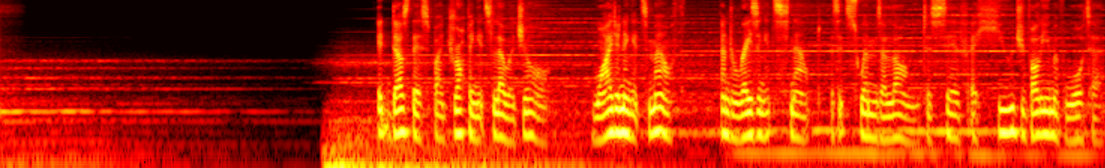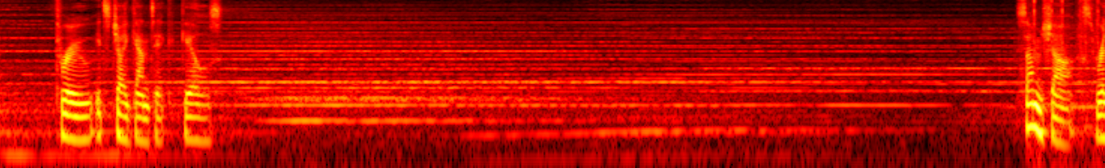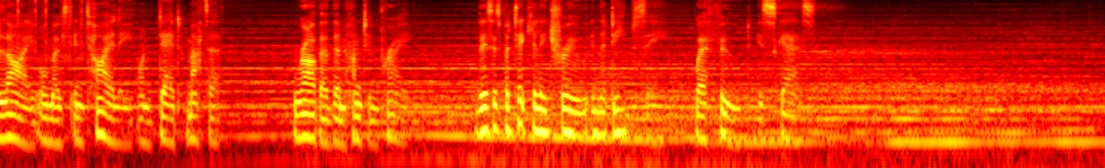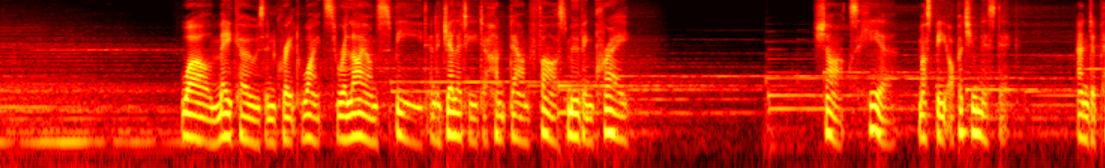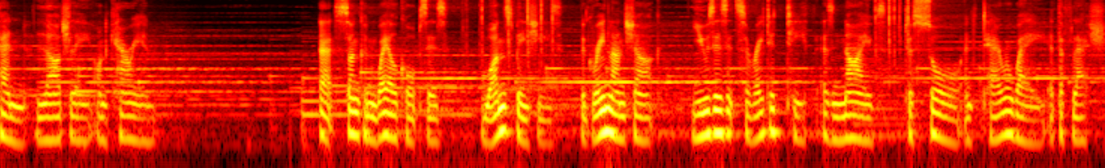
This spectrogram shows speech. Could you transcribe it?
It does this by dropping its lower jaw, widening its mouth, and raising its snout as it swims along to sieve a huge volume of water through its gigantic gills. Some sharks rely almost entirely on dead matter rather than hunting prey. This is particularly true in the deep sea, where food is scarce. While makos and great whites rely on speed and agility to hunt down fast-moving prey, sharks here must be opportunistic and depend largely on carrion. At sunken whale corpses, one species, the Greenland shark, uses its serrated teeth as knives to saw and tear away at the flesh.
